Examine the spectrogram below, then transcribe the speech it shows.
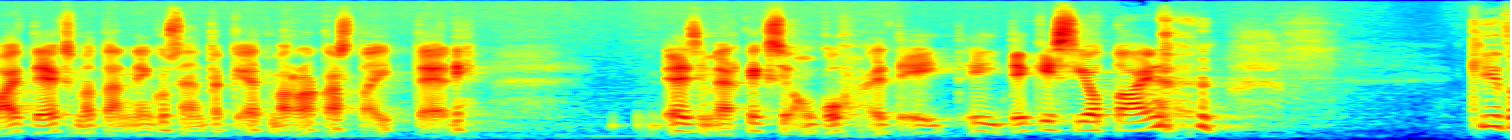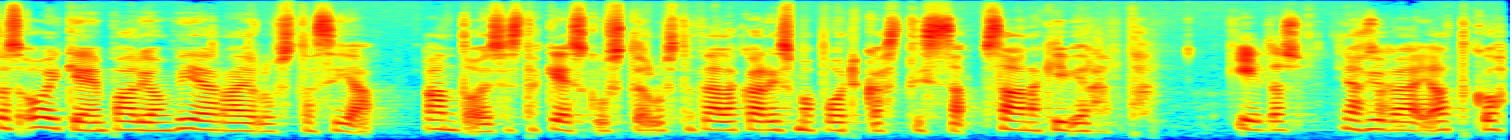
vai teekö mä tämän niinku sen takia, että mä rakastan itteeni. Esimerkiksi jonkun, että ei, ei tekisi jotain. Kiitos oikein paljon vierailustasi ja antoisesta keskustelusta täällä Karisma-podcastissa Saana Kiviranta. Kiitos. Ja hyvää Sain jatkoa.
